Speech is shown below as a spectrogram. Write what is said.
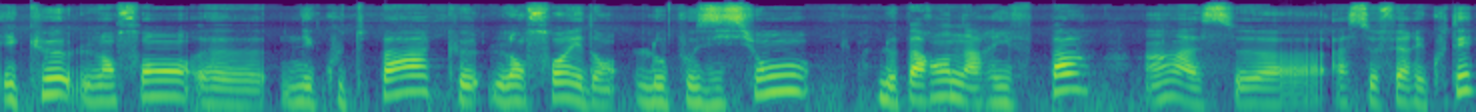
et que l'enfant euh, n'écoute pas, que l'enfant est dans l'opposition, le parent n'arrive pas hein, à, se, à, se, faire écouter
